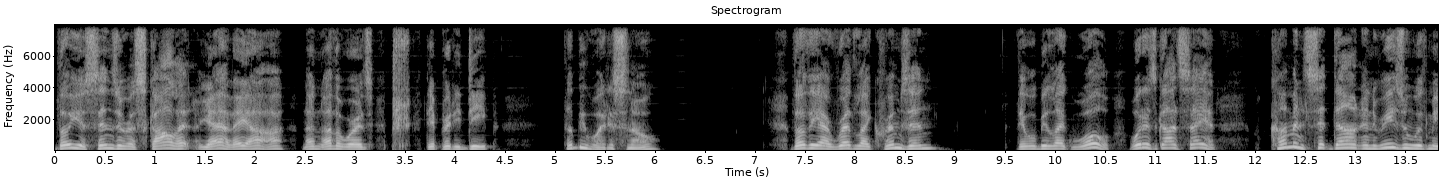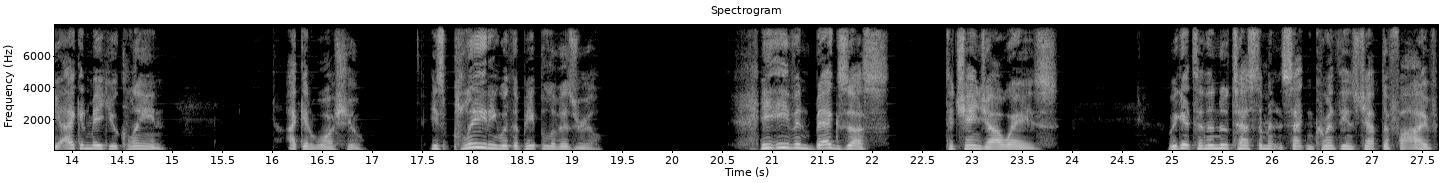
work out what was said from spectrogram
Though your sins are as scarlet, yeah, they are. In other words, they're pretty deep. They'll be white as snow. Though they are red like crimson, they will be like wool. What is God saying? Come and sit down and reason with me. I can make you clean. I can wash you. He's pleading with the people of Israel. He even begs us to change our ways. We get to the New Testament in 2 Corinthians chapter 5.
